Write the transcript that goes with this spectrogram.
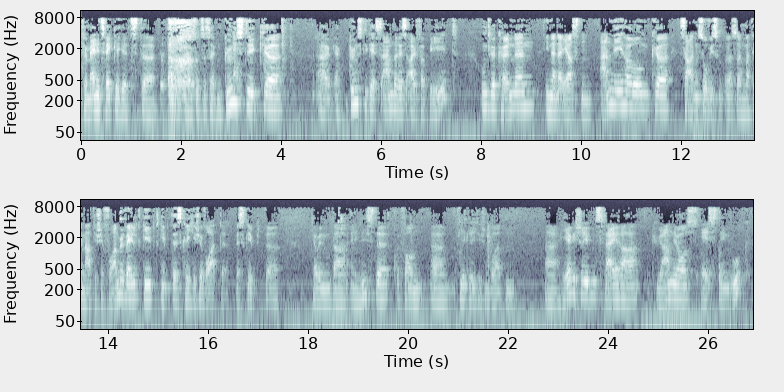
für meine Zwecke jetzt äh, sozusagen günstig, günstiges anderes Alphabet. Und wir können in einer ersten Annäherung sagen, so wie es also eine mathematische Formelwelt gibt, gibt es griechische Worte. Es gibt, ich habe Ihnen da eine Liste von vier griechischen Worten hergeschrieben, Sphaira, Kyanios, Estin, Uk. äh,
